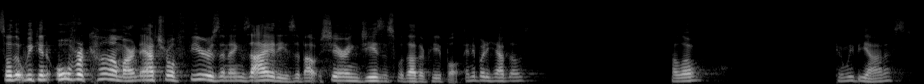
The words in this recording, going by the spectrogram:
so that we can overcome our natural fears and anxieties about sharing Jesus with other people. Anybody have those? Hello? Can we be honest?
